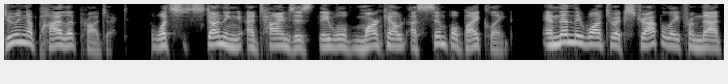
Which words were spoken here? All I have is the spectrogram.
doing a pilot project, what's stunning at times is they will mark out a simple bike lane and then they want to extrapolate from that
